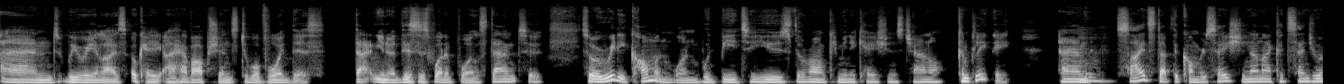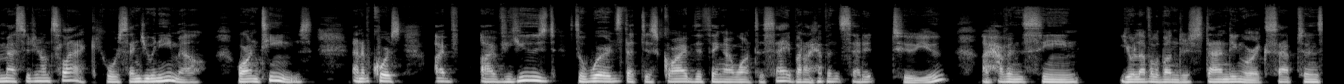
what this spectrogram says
And we realize, okay, I have options to avoid this. That, you know, this is what it boils down to. So a really common one would be to use the wrong communications channel completely and Mm. sidestep the conversation. And I could send you a message on Slack or send you an email or on Teams. And of course, I've I've used the words that describe the thing I want to say, but I haven't said it to you. I haven't seen your level of understanding or acceptance.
